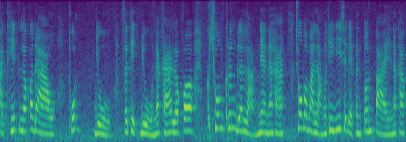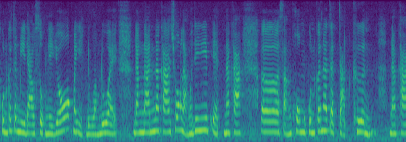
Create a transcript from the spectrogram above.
อาทิตย์แล้วก็ดาวพุธ อยู่สถิตอยู่นะคะ แล้วก็ช่วงครึ่งเดือนหลังเนี่ยนะคะ ช่วงประมาณหลังวันที่ 21 เป็นต้นไปนะคะ คุณก็จะมีดาวศุกร์เนี่ยโยกมาอีกดวงด้วย ดังนั้นนะคะ ช่วงหลังวันที่ 21 นะคะสังคมคุณก็น่าจะจัดขึ้นนะคะ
